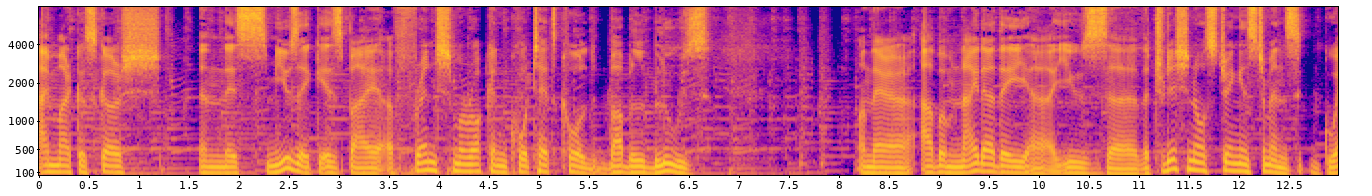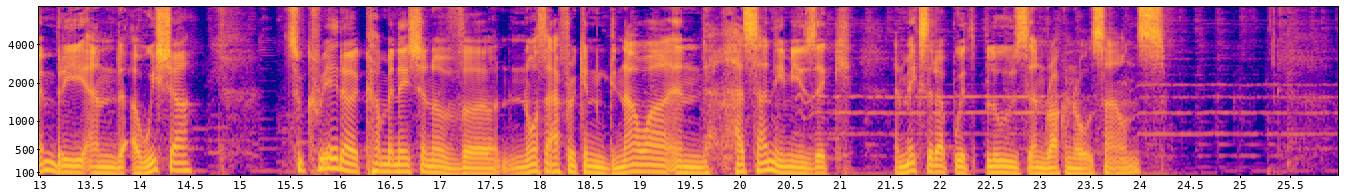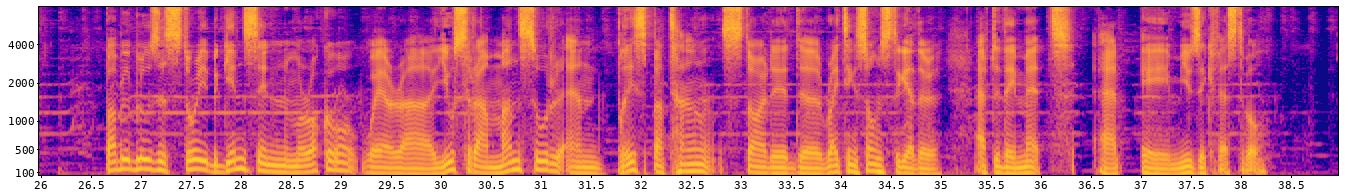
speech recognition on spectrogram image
I'm Marcus Gersh, and this music is by a French Moroccan quartet called Bab L' Bluz. On their album Nayda, they uh, use uh, the traditional string instruments Gwembri and Awisha to create a combination of uh, North African Gnawa and Hassani music and mix it up with blues and rock and roll sounds. Bab L' Bluz' story begins in Morocco, where uh, Yusra Mansour and Brice Bottin started uh, writing songs together after they met at a music festival.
